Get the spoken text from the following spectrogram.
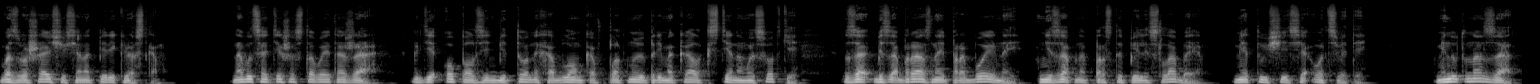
возвышающихся над перекрестком на высоте шестого этажа, где оползень бетонных обломков вплотную примыкал к стенам высотки, за безобразной пробоиной внезапно проступили слабые, метущиеся отцветы. Минуту назад,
